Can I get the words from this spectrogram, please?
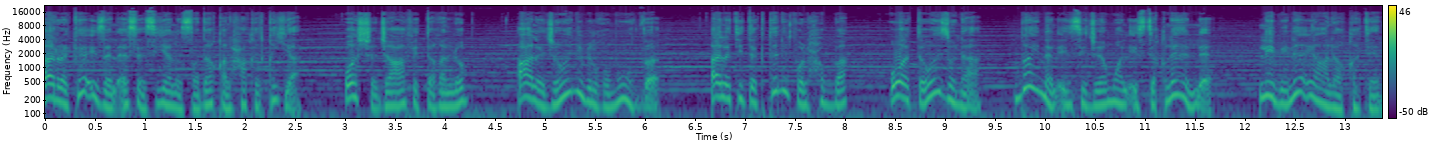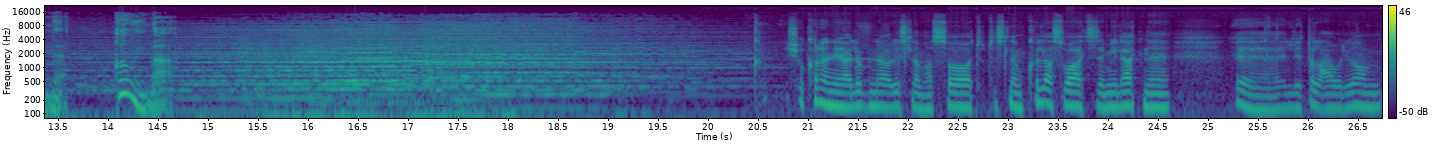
الركائز الأساسية للصداقة الحقيقية والشجاعة في التغلب على جوانب الغموض التي تكتنف الحب والتوازن بين الانسجام والاستقلال لبناء علاقة قويمة. شكرا يا لبنى ويسلم هالصوت وتسلم كل أصوات زميلاتنا اللي طلعوا اليوم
